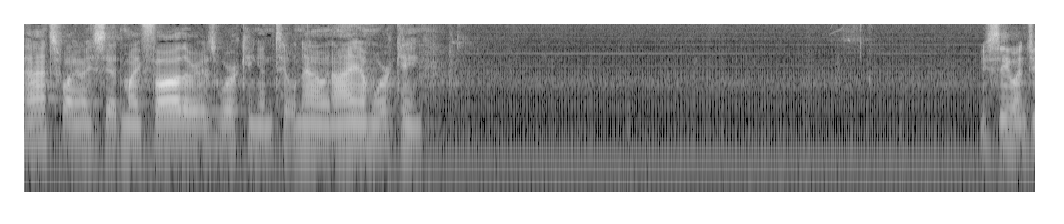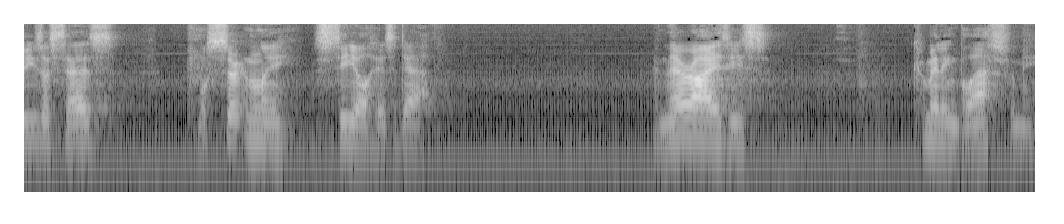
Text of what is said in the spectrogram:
that's why I said, My Father is working until now, and I am working. You see, what Jesus says will certainly seal his death. In their eyes, he's committing blasphemy.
